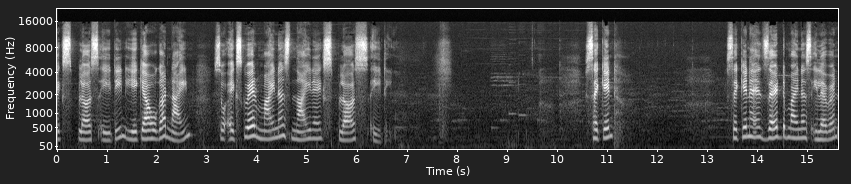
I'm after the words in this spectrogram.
X plus eighteen ये क्या होगा? Nine so X square minus nine X plus eighteen second second है z minus eleven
